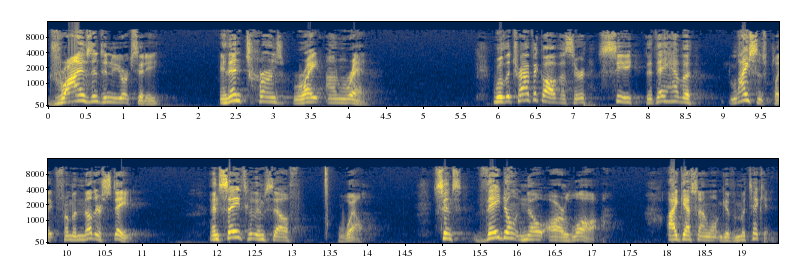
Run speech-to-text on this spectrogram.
drives into New York City and then turns right on red, will the traffic officer see that they have a license plate from another state and say to himself, well, since they don't know our law, I guess I won't give them a ticket.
